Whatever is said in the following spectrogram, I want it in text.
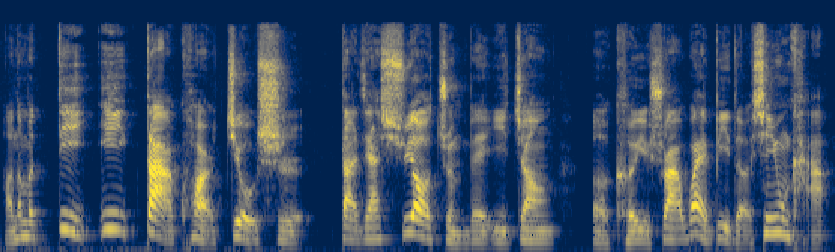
好，那么第一大块就是大家需要准备一张，呃，可以刷外币的信用卡。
